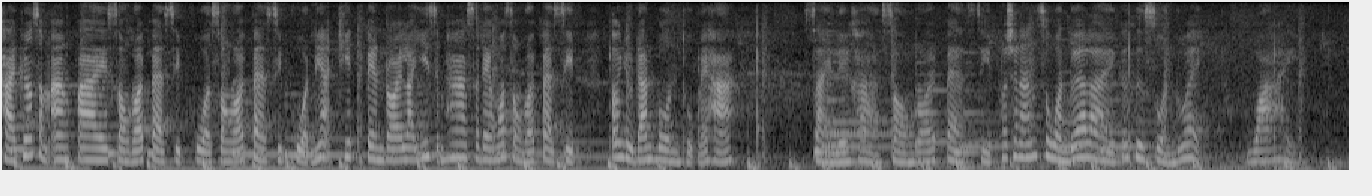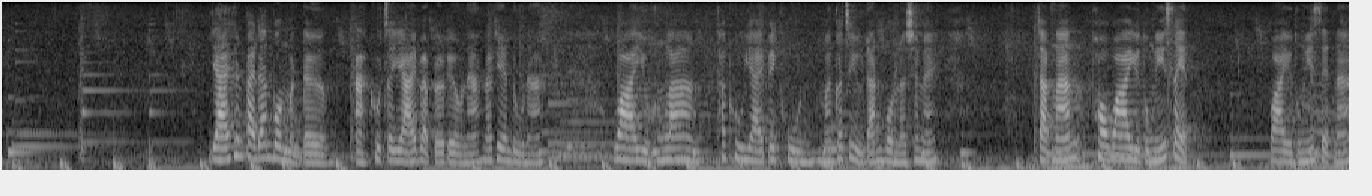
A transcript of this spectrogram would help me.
ขายเครื่องสำอางไป 280 ขวด 280 ขวดเนี่ยคิดเป็นร้อยละ 25 แสดงว่า 280 ต้องอยู่ด้านบนถูกไหมคะ ใส่เลยค่ะ 280 เพราะฉะนั้นส่วนด้วยอะไรก็คือส่วนด้วย y ย้ายขึ้นไปด้านบนเหมือนเดิม อะครูจะย้ายแบบเร็วๆนะ นักเรียนดูนะ y อยู่ข้างล่าง ถ้าครูย้ายไปคูณ มันก็จะอยู่ด้านบนแล้วใช่ไหม จากนั้นพอ y อยู่ตรงนี้เสร็จ y อยู่ตรงนี้เสร็จนะ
